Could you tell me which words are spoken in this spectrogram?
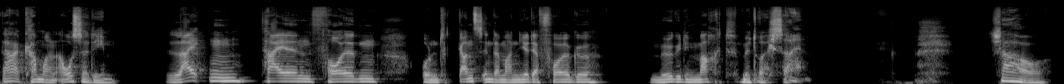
Da kann man außerdem liken, teilen, folgen und ganz in der Manier der Folge möge die Macht mit euch sein. Ciao.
